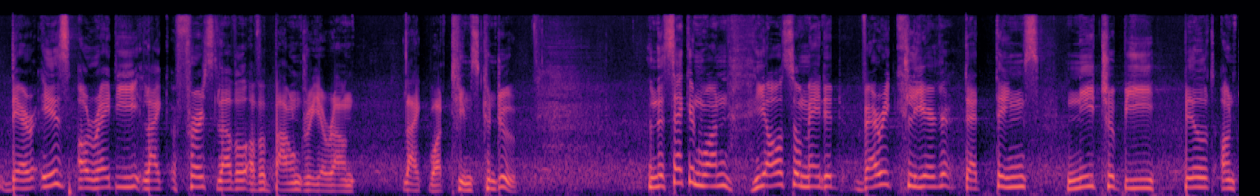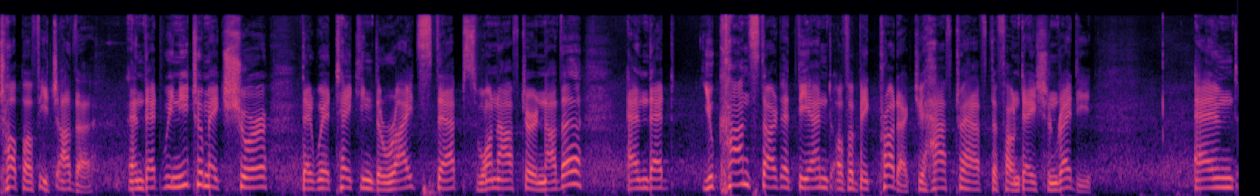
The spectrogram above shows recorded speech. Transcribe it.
there is already like a first level of a boundary around like what teams can do. And the second one, he also made it very clear that things need to be built on top of each other and that we need to make sure that we're taking the right steps one after another and that you can't start at the end of a big product. You have to have the foundation ready. And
